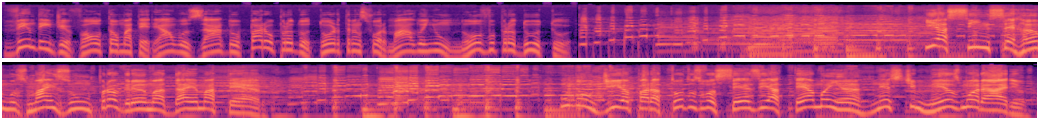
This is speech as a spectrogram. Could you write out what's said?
vendem de volta o material usado para o produtor transformá-lo em um novo produto. E assim encerramos mais um programa da Emater. Um bom dia para todos vocês e até amanhã, neste mesmo horário.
